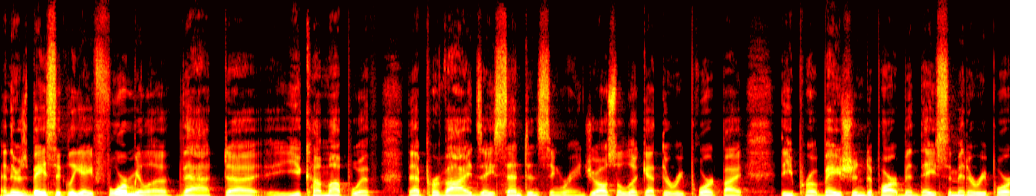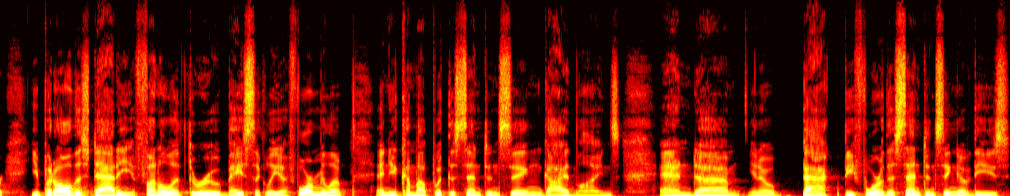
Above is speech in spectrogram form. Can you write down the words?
and there's basically a formula that uh, you come up with that provides a sentencing range. You also look at the report by the probation department, they submit a report. You put all this data, you funnel it through basically a formula, and you come up with the sentencing guidelines. And, um, you know, back before the sentencing of these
